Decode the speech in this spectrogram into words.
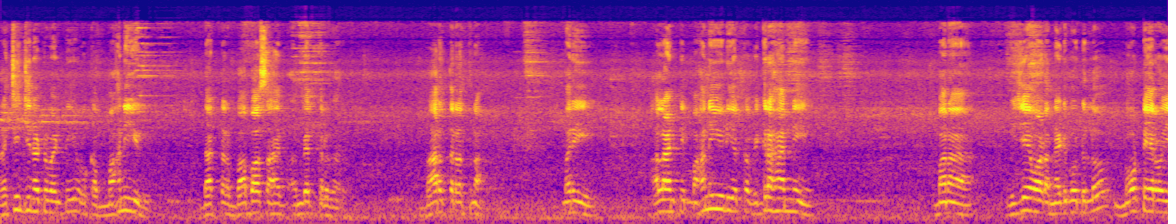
రచించినటువంటి ఒక మహనీయుడు డాక్టర్ బాబాసాహెబ్ అంబేద్కర్ గారు. భారతరత్న. మరి అలాంటి మహనీయుడి యొక్క విగ్రహాన్ని మన విజయవాడ నడిబొడ్డులో నూట ఇరవై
